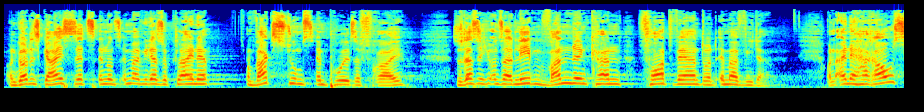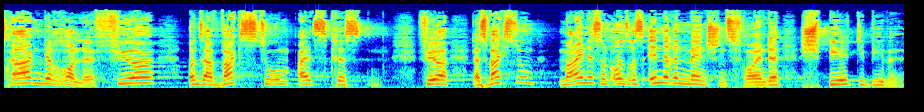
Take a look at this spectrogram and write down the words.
Und Gottes Geist setzt in uns immer wieder so kleine Wachstumsimpulse frei, sodass sich unser Leben wandeln kann, fortwährend und immer wieder. Und eine herausragende Rolle für unser Wachstum als Christen, für das Wachstum meines und unseres inneren Menschen, Freunde, spielt die Bibel.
